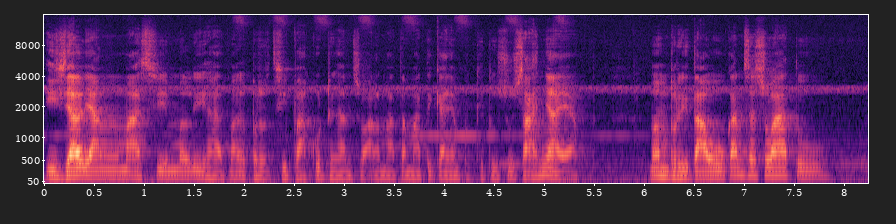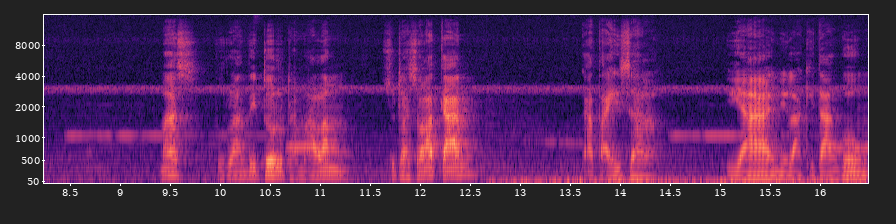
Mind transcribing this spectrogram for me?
Izal yang masih melihat masih berjibaku dengan soal matematika yang begitu susahnya ya, memberitahukan sesuatu. Mas, buruan tidur udah malam. Sudah sholat kan? Kata Izal. Ya ini lagi tanggung,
